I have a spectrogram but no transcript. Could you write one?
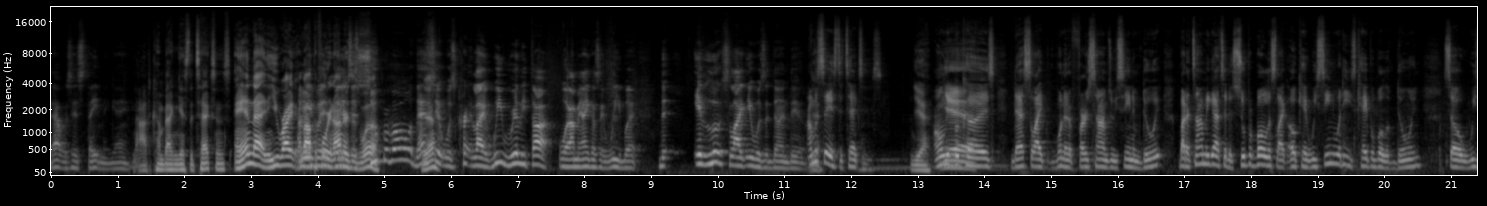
That was his statement game. Nah, to come back against the Texans. And that, and you right I about mean, the but- 49ers but the as well. Super Bowl, that Yeah. shit was crazy. Like we really thought. Well, I mean, I ain't gonna say we, but the, it looks like it was a done deal. I'm gonna say it's the Texans. yeah. Only Yeah. because that's like one of the first times we seen him do it. By the time he got to the Super Bowl, it's like okay, we seen what he's capable of doing, so we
